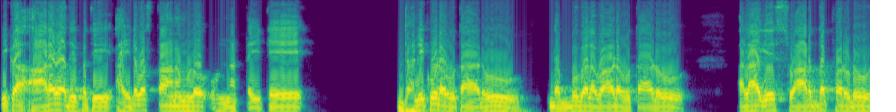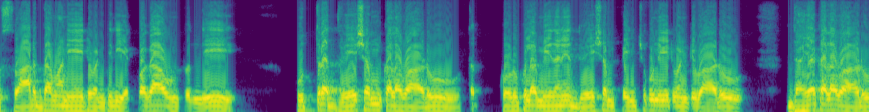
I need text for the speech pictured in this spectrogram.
ఇక ఆరవ అధిపతి ఐదవ స్థానంలో ఉన్నట్టయితే ధనికుడవుతాడు డబ్బు గలవాడవుతాడు. అలాగే స్వార్థపరుడు స్వార్థం అనేటువంటిది ఎక్కువగా ఉంటుంది. పుత్ర ద్వేషం కలవాడు కొడుకుల మీదనే ద్వేషం పెంచుకునేటువంటి వాడు దయ కలవాడు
